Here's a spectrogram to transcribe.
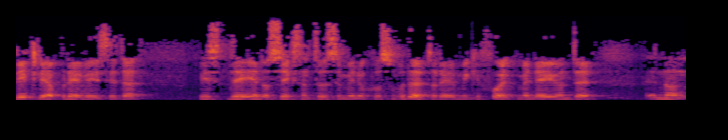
lyckliga på det viset att visst, det är ändå 16 000 människor som har dött och det är mycket folk, men det är ju inte någon,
